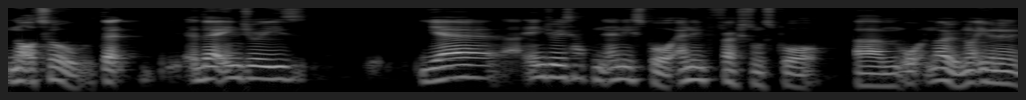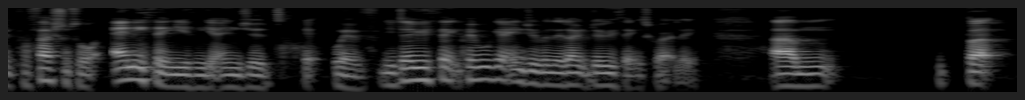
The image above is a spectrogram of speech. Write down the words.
not at all. That their injuries, yeah, injuries happen in any sport, any professional sport. Um, or no, not even any professional sport. Anything you can get injured with. You do think people get injured when they don't do things correctly, um, but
